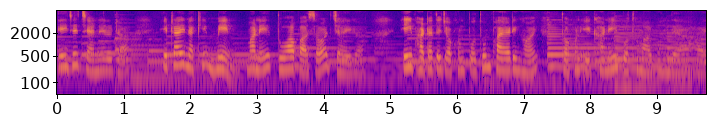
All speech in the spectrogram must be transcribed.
এই যে চ্যানেলটা এটাই নাকি মেন মানে ধোয়া পাস হওয়ার জায়গা। এই ভাটাতে যখন প্রথম ফায়ারিং হয়, তখন এখানেই প্রথম আগুন দেওয়া হয়।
